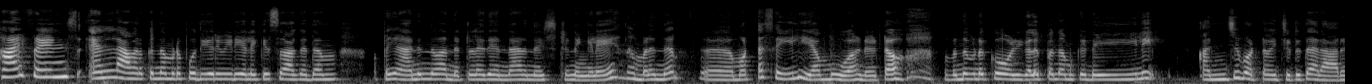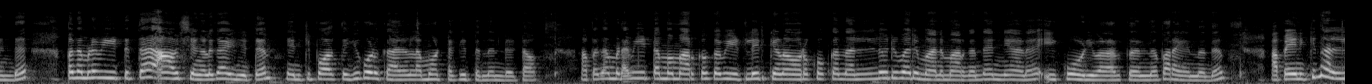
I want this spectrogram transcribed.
ഹായ് ഫ്രണ്ട്സ് എല്ലാവർക്കും നമ്മുടെ പുതിയൊരു വീഡിയോയിലേക്ക് സ്വാഗതം. അപ്പം ഞാനിന്ന് വന്നിട്ടുള്ളത് എന്താണെന്ന് വെച്ചിട്ടുണ്ടെങ്കിൽ നമ്മളിന്ന് മുട്ട സെയിൽ ചെയ്യാൻ പോവാണ് കേട്ടോ അപ്പം നമ്മുടെ കോഴികൾ ഇപ്പം നമുക്ക് ഡെയിലി അഞ്ച് മുട്ട വെച്ചിട്ട് തരാറുണ്ട്. അപ്പം നമ്മുടെ വീട്ടിലത്തെ ആവശ്യങ്ങൾ കഴിഞ്ഞിട്ട് എനിക്ക് പുറത്തേക്ക് കൊടുക്കാനുള്ള മുട്ട കിട്ടുന്നുണ്ട് കേട്ടോ അപ്പം നമ്മുടെ വീട്ടമ്മമാർക്കൊക്കെ വീട്ടിലിരിക്കണവർക്കൊക്കെ നല്ലൊരു വരുമാന മാർഗം തന്നെയാണ് ഈ കോഴി വളർത്തൽ എന്ന് പറയുന്നത്. അപ്പം എനിക്ക് നല്ല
